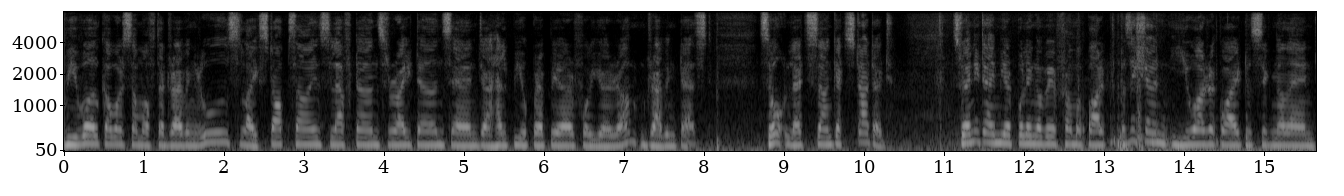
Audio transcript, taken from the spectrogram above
We will cover some of the driving rules like stop signs, left turns, right turns, and uh, help you prepare for your um, driving test. So let's get started. So anytime you're pulling away from a parked position, you are required to signal and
